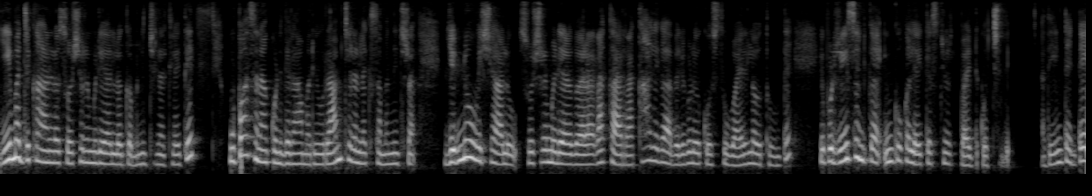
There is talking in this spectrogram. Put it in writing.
ఈ మధ్య కాలంలో సోషల్ మీడియాలో గమనించినట్లయితే ఉపాసన కొణిదెల మరియు రామ్ చరణ్‌లకు సంబంధించిన ఎన్నో విషయాలు సోషల్ మీడియా ద్వారా రకరకాలుగా వెలుగులోకి వస్తూ వైరల్ అవుతూ ఉంటే ఇప్పుడు రీసెంట్‌గా ఇంకొక లేటెస్ట్ న్యూస్ బయటకొచ్చింది. అదేంటంటే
